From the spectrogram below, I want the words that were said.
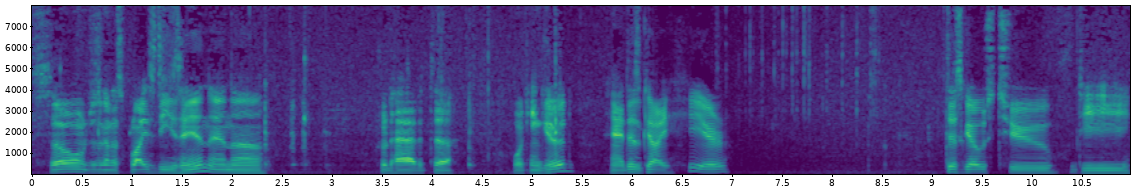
So I'm just gonna splice these in and uh, should have it uh, working good. And this guy here this goes to the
